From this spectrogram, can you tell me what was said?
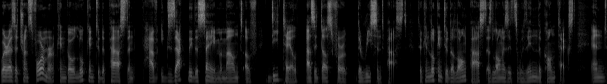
Whereas a transformer can go look into the past and have exactly the same amount of detail as it does for the recent past. So it can look into the long past as long as it's within the context and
